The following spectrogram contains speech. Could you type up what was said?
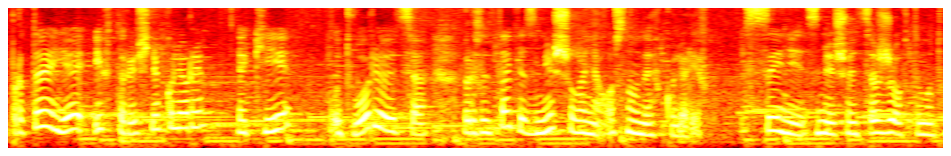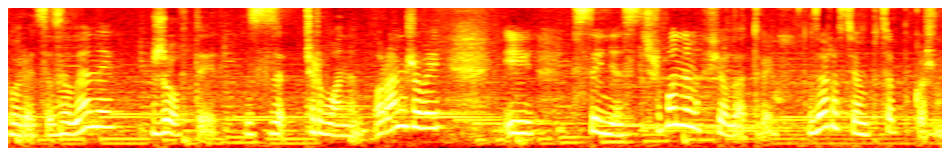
Проте є і вторичні кольори, які утворюються в результаті змішування основних кольорів. Синій змішується з жовтим, утворюється зелений, жовтий з червоним оранжевий і синій з червоним фіолетовий. Зараз я вам це покажу.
